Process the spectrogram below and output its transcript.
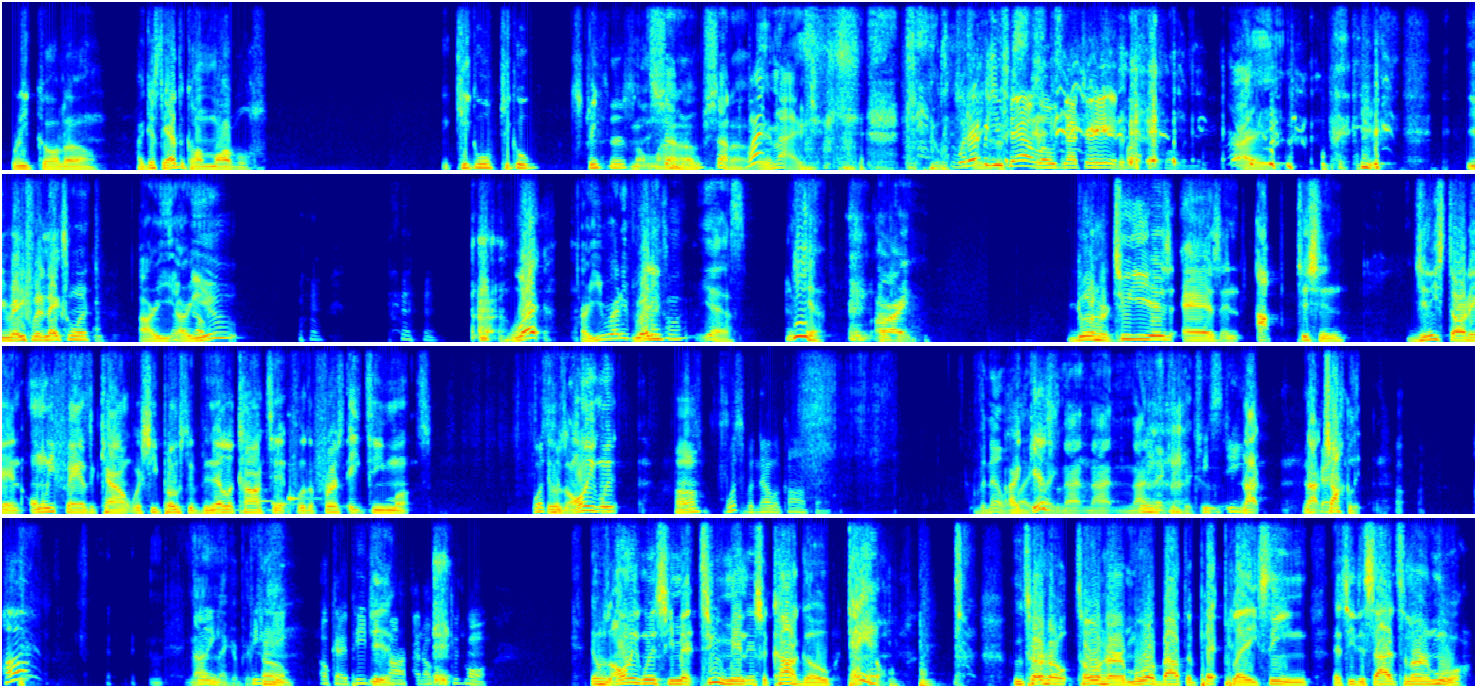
what do you call uh I guess they have to call them marbles. Kegel, Kegel strengtheners. something, Shut don't know. up! Shut up! What? Not. Whatever you download got your head fucked up over there. right? You ready for the next one? Are you? Let's Are go. you? what? Are you ready for Ready? the next one? Yes. Yeah. All right. During her two years as an optician, Jenny started an OnlyFans account where she posted vanilla content for the first 18 months. What's It was van- only when, huh? what's vanilla content? Vanilla. I like, guess- like not not not Clean. naked pictures. PG. Not not Okay. chocolate. Huh? Not Clean. naked PG. pictures. Um, Okay, PG Yeah. content. Okay, keep going. It was only when she met two men in Chicago, damn, who told her told her more about the pet play scene that she decided to learn more.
